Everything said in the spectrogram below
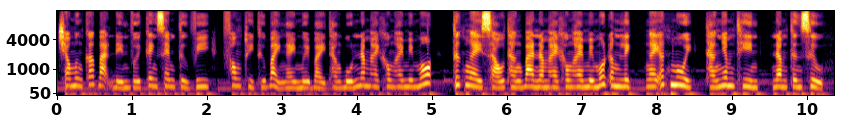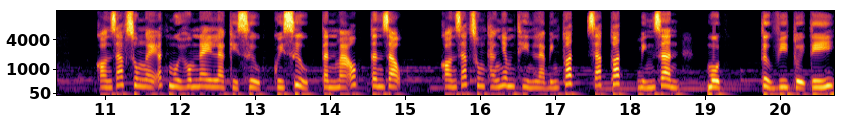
Chào mừng các bạn đến với kênh xem tử vi, phong thủy thứ bảy ngày 17 tháng 4 năm 2021, tức ngày 6 tháng 3 năm 2021 âm lịch, ngày Ất Mùi, tháng Nhâm Thìn, năm Tân Sửu. Con giáp xung ngày Ất Mùi hôm nay là Kỷ Sửu, Quý Sửu, Tân Mão, Tân Dậu. Con giáp xung tháng Nhâm Thìn là Bính Tuất, Giáp Tuất, Bính Dần. 1. Tử vi tuổi Tý,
